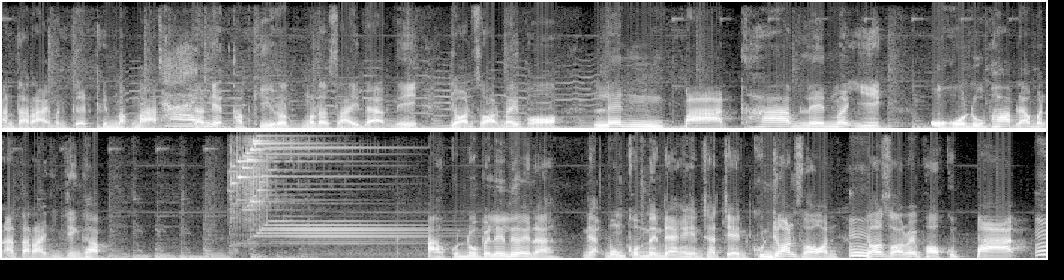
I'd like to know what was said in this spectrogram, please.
อันตรายมันเกิดขึ้นมากใช่ๆแล้วเนี่ยขับขี่รถมอเตอร์ไซค์แบบนี้ ย้อนสอนไม่พอเล่นปาดข้ามเลนมาอีก โอ้โหดูภาพแล้วมันอันตรายจริง ๆครับอ้าวคุณดูไปเรื่อยๆนะเนี่ยวงกลมแดงๆให้เห็นชัดเจน คุณย้อนสอน ย้อนสอนไม่พอคุณปาดอื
